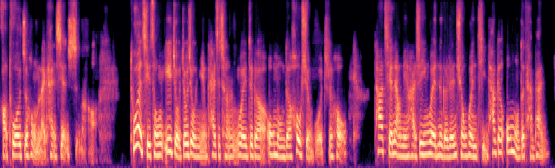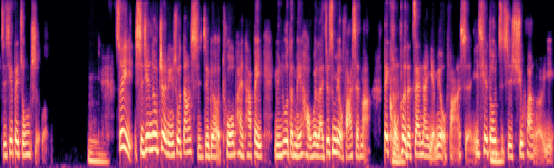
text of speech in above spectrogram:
好，脱欧之后我们来看现实嘛，啊。土耳其从一九九九年开始成为这个欧盟的候选国之后，他前两年还是因为那个人权问题，他跟欧盟的谈判直接被终止了。嗯，所以时间都证明说，当时这个脱欧派他被陨落的美好未来就是没有发生嘛，被恐吓的灾难也没有发生，一切都只是虚幻而已。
